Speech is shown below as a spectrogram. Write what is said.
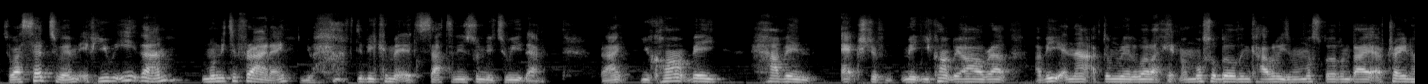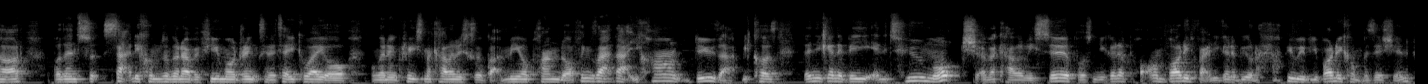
So I said to him, if you eat them Monday to Friday, you have to be committed Saturday and Sunday to eat them, right? You can't be having extra meat. You can't be, oh, well, I've eaten that, I've done really well, I've hit my muscle building calories, my muscle building diet, I've trained hard, but then Saturday comes, I'm going to have a few more drinks and a takeaway, or I'm going to increase my calories because I've got a meal planned, or things like that. You can't do that because then you're going to be in too much of a calorie surplus and you're going to put on body fat, you're going to be unhappy with your body composition.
